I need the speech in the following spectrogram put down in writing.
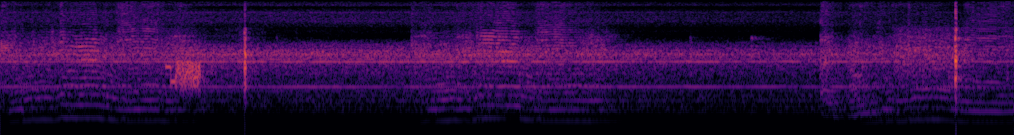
Can you hear me? Can you hear me? I know you hear me.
